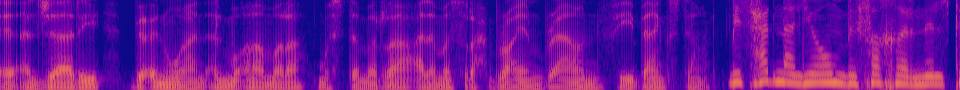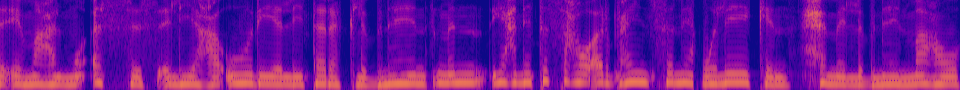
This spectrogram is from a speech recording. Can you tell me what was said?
آه، الجاري بعنوان المؤامرة مستمرة على مسرح براين براون في بانكستاون. بيسعدنا اليوم بفخر نلتقي مع المؤسس إلي عقوري اللي ترك لبنان من يعني 49 سنة ولكن حمل لبنان معه.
